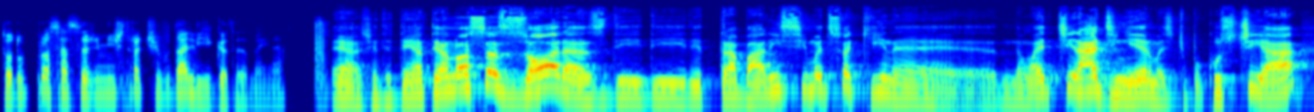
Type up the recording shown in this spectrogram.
todo o processo administrativo da liga também, né? É, a gente tem até as nossas horas de, de, de, trabalho em cima disso aqui, né? Não é tirar dinheiro, mas tipo custear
